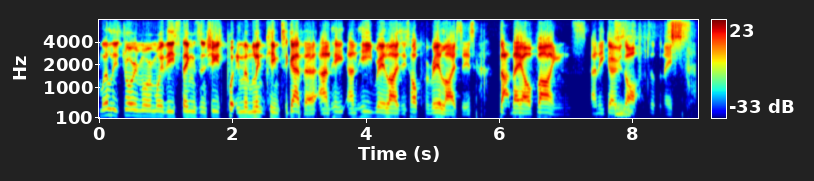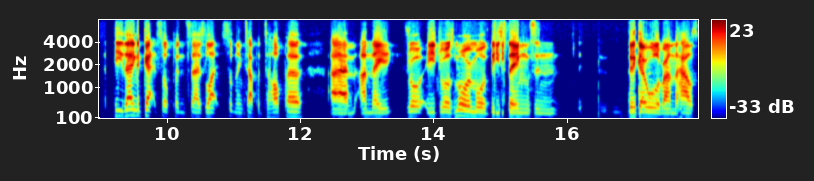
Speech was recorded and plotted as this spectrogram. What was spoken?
Willie's drawing more and more of these things, and she's putting them linking together, and he and he realizes Hopper realizes that they are vines, and he goes Mm. off, doesn't he? He then gets up and says like something's happened to Hopper, um, and they draw. He draws more and more of these things, and they go all around the house.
